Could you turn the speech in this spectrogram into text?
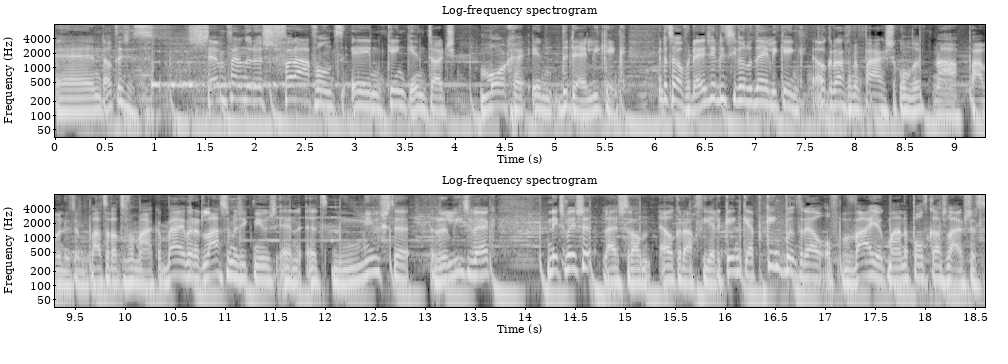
En dat is het. Sam Vender dus vanavond in Kink in Touch. Morgen in de Daily Kink. En dat is over deze editie van de Daily Kink. Elke dag in een paar seconden. Nou, een paar minuten. Laten we dat ervan maken. Bij met het laatste muzieknieuws en het nieuwste releasewerk. Niks missen? Luister dan elke dag via de Kink-app, kink.nl... of waar je ook maar naar de podcast luistert.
